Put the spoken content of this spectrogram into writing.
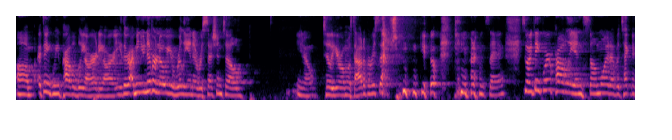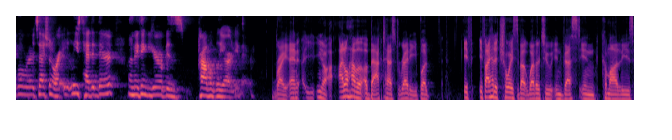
Um, I think we probably already are either. I mean, you never know you're really in a recession till you know, till you're almost out of a recession. you, know, you know what I'm saying? So I think we're probably in somewhat of a technical recession or at least headed there. And I think Europe is probably already there. Right. And, uh, you know, I don't have a, a back test ready, but if if I had a choice about whether to invest in commodities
